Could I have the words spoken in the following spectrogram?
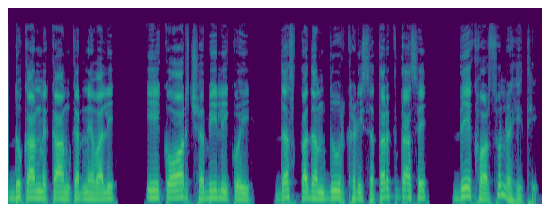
दुकान में काम करने वाली एक और छबीली कोई दस कदम दूर खड़ी सतर्कता से देख और सुन रही थी।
